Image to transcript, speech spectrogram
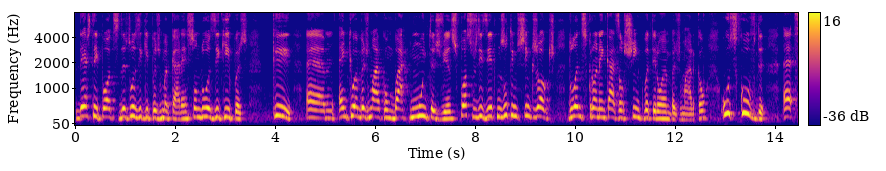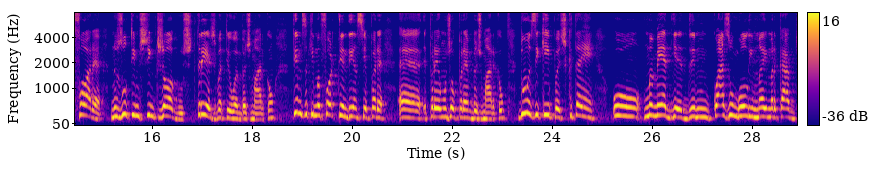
desta hipótese das duas equipas marcarem. São duas equipas que, um, em que ambas marcam bate muitas vezes. Posso-vos dizer que nos últimos 5 jogos do Landskrona em casa, os 5 bateram ambas marcam. O Skuvd uh, fora, nos últimos 5 jogos, 3 bateu ambas marcam. Temos aqui uma forte tendência para, uh, para um jogo para ambas marcam. Duas equipas que têm uma média de quase um gol e meio marcado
